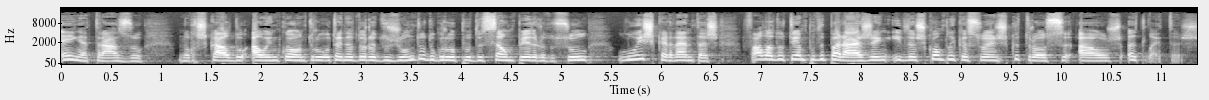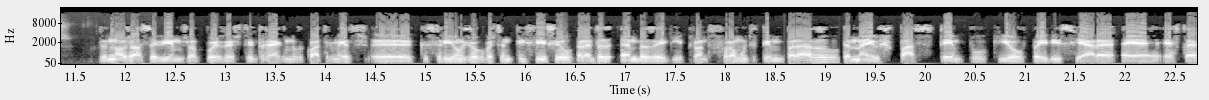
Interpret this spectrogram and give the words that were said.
em atraso. No rescaldo ao encontro, o treinador adjunto do grupo de São Pedro do Sul, Luís Cardantas, fala do tempo de paragem e das complicações que trouxe aos atletas nós já sabíamos, depois deste interregno de quatro meses, eh, que seria um jogo bastante difícil perante ambas as equipes. Pronto, foram muito tempo parado. Também o espaço-tempo que houve para iniciar esta,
